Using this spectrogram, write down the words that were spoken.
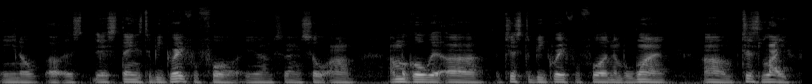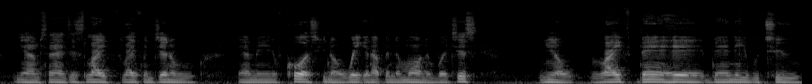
and you know, uh, there's things to be grateful for. You know what I'm saying? So um, I'm gonna go with uh, just to be grateful for number one, um, just life. You know what I'm saying? Just life, life in general. You know I mean? Of course, you know, waking up in the morning, but just you know, life being here, being able to,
